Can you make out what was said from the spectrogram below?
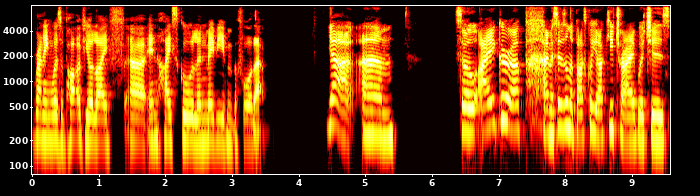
running was a part of your life uh, in high school and maybe even before that. Yeah. Um, so I grew up, I'm a citizen of the Pascua Yaqui tribe, which is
